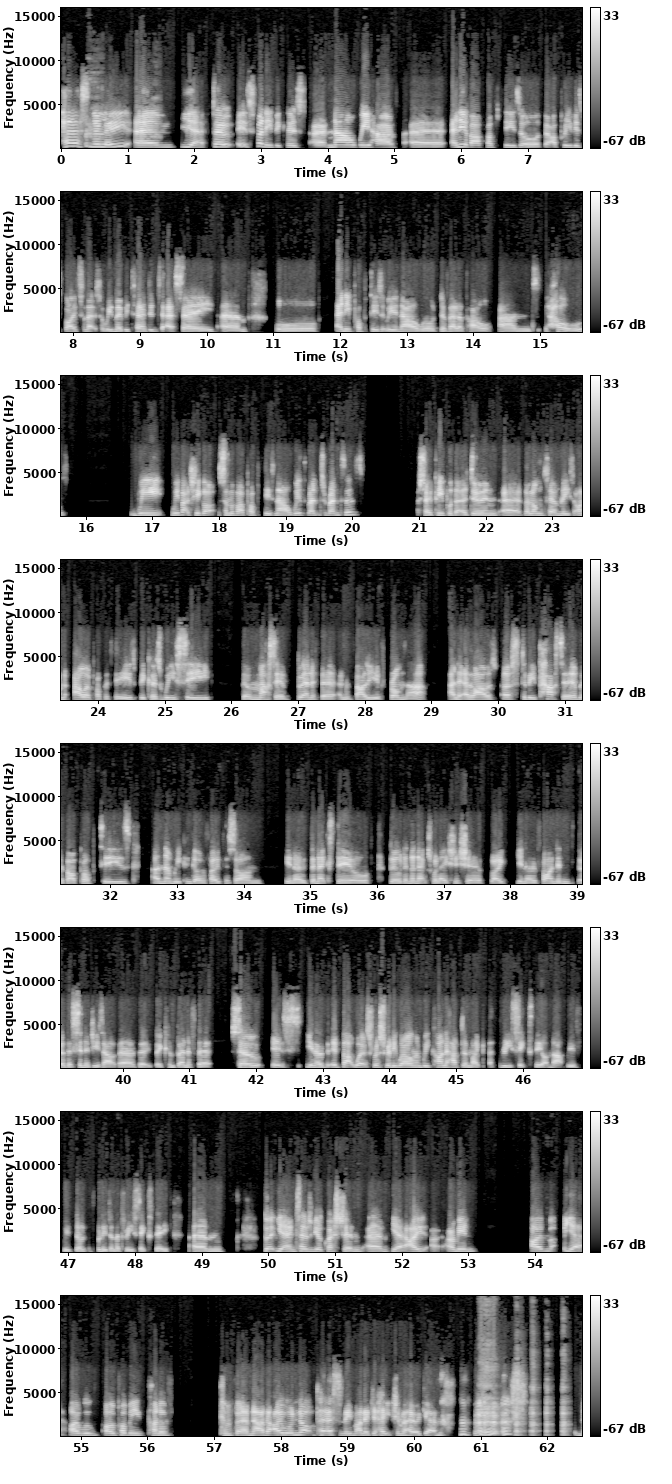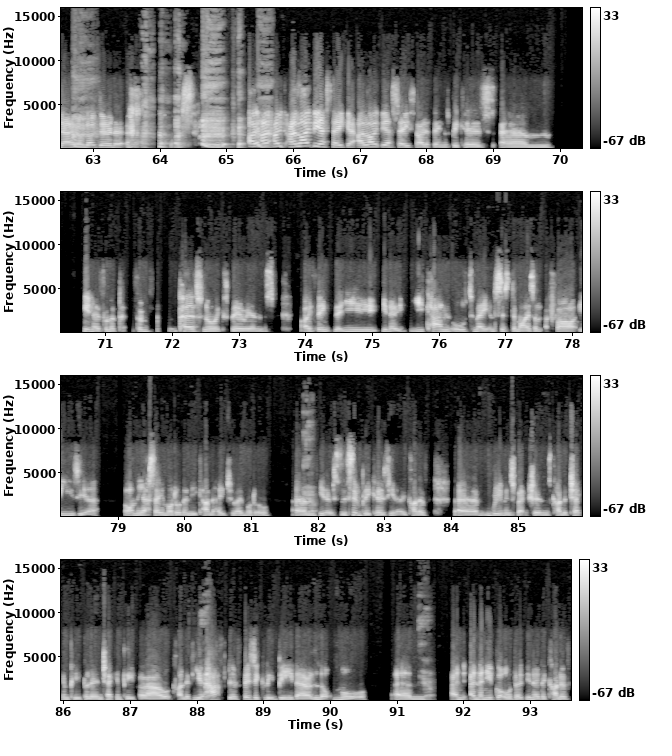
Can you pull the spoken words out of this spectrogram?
personally um yeah so it's funny because uh, now we have uh, any of our properties or our previous buy to lets that we maybe turned into sa um or any properties that we now will develop out and hold we we've actually got some of our properties now with rent to renters so people that are doing uh, the long term lease on our properties because we see the massive benefit and value from that. And it allows us to be passive with our properties and then we can go and focus on you know the next deal building the next relationship like you know finding other synergies out there that, that can benefit. So it's you know it, that works for us really well and we kind of have done like a 360 on that. We've we've done fully done a 360 um but yeah in terms of your question um yeah i i, I mean i'm yeah i will i will probably kind of confirm now that I will not personally manage a HMO again. no, I'm not doing it. I, I, I like the SA get. I like the SA side of things because, um, you know, from a from personal experience, I think that you you know you can automate and systemize a far easier on the SA model than you can the HMO model. Um, yeah. You know, simply because you know, kind of um, room inspections, kind of checking people in, checking people out. Kind of, you yeah. have to physically be there a lot more. Um, yeah. And and then you've got all the you know the kind of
